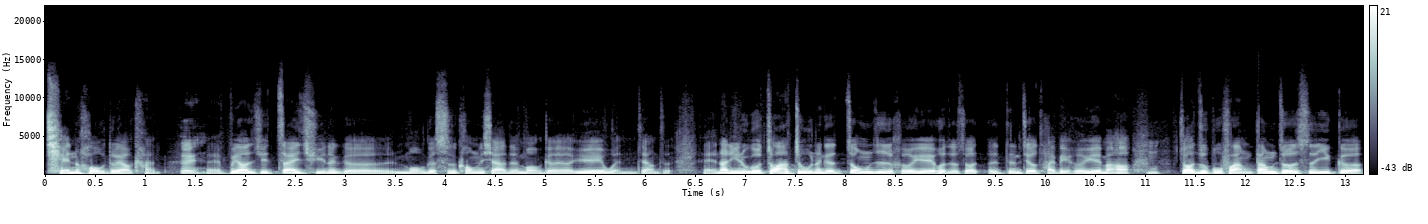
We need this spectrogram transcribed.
前后都要看，对，不要去摘取那个某个时空下的某个约文这样子。哎，那你如果抓住那个中日合约，或者说呃，那叫台北合约嘛，哈，抓住不放，当做是一个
